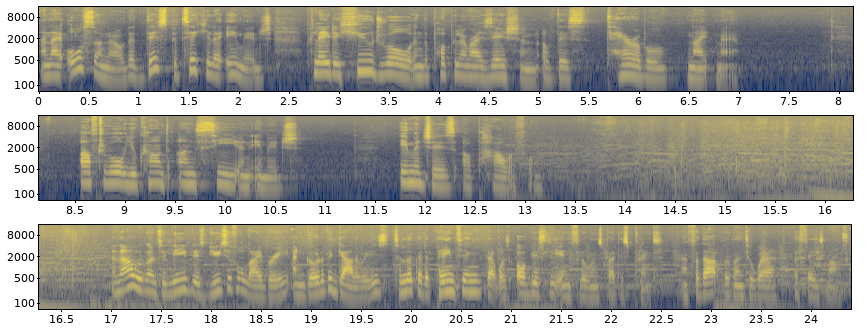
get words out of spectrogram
And I also know that this particular image played a huge role in the popularization of this terrible nightmare. After all, you can't unsee an image. Images are powerful. And now we're going to leave this beautiful library and go to the galleries to look at a painting that was obviously influenced by this print. And for that, we're going to wear a face mask.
